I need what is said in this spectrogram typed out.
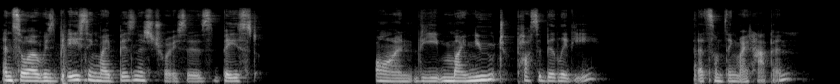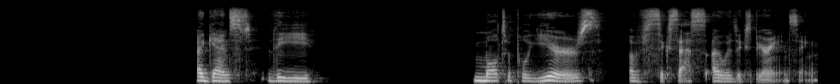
And so I was basing my business choices based on the minute possibility that something might happen against the multiple years of success I was experiencing.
